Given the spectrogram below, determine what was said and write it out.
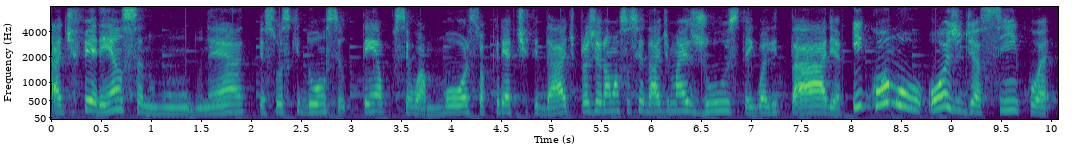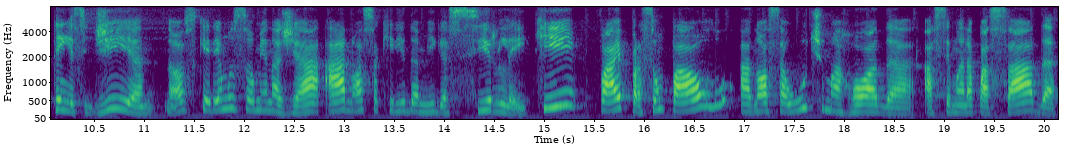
a diferença no mundo, né? Pessoas que doam seu tempo, seu amor, sua criatividade para gerar uma sociedade mais justa, igualitária. E como hoje, dia 5, é, tem esse dia, nós queremos homenagear a nossa querida amiga Cirley, que vai para São Paulo. A nossa última roda a semana passada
